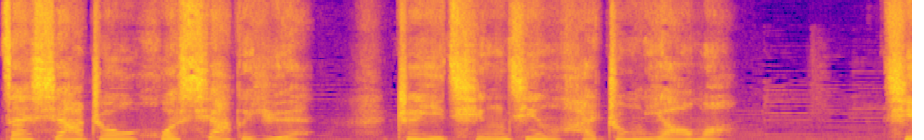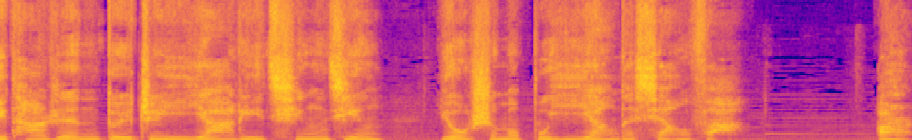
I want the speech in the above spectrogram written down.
在下周或下个月，这一情境还重要吗？其他人对这一压力情境有什么不一样的想法？二，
